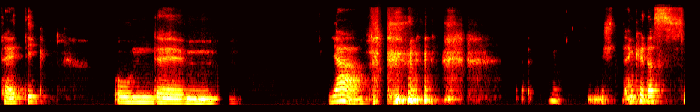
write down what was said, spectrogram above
tätig. Und ähm, ja, ich denke, das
